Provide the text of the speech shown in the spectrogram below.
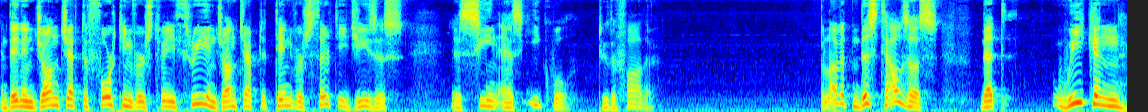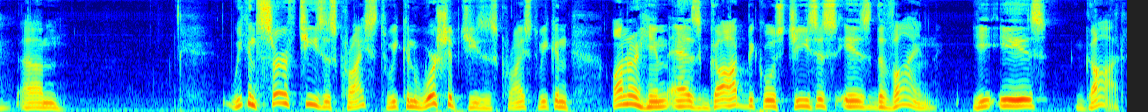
And then in John chapter 14, verse 23, and John chapter 10, verse 30, Jesus is seen as equal to the Father. Beloved, this tells us that we can um, we can serve Jesus Christ, we can worship Jesus Christ, we can honor him as God because Jesus is divine. He is God.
